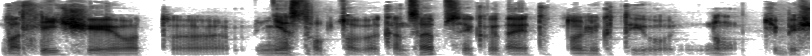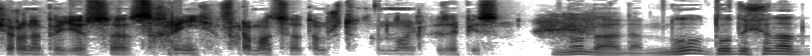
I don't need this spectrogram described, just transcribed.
В отличие от э, не столбцовой концепции, когда этот нолик, ты его, ну, тебе все равно придется сохранить информацию о том, что там нолик записан. Ну да, да. Ну, тут еще надо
